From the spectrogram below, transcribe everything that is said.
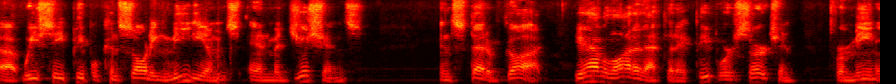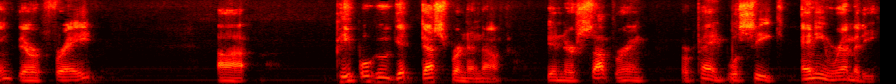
uh, we see people consulting mediums and magicians instead of God. You have a lot of that today. People are searching for meaning, they're afraid. Uh, people who get desperate enough in their suffering or pain will seek any remedy.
